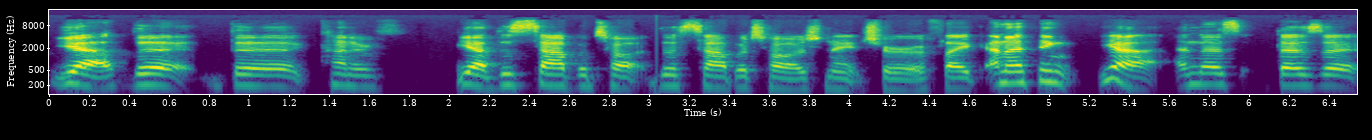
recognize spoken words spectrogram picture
Yeah the the kind of yeah the sabotage the sabotage nature of like and i think yeah and there's there's a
